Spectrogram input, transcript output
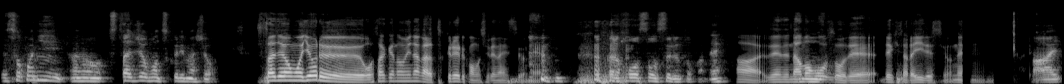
でそこに、あの、スタジオも作りましょスタジオも夜お酒飲みながら作れるかもしれないですよね。から放送するとかね。はい、全然生放送でできたらいいですよね。うんはい。あ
